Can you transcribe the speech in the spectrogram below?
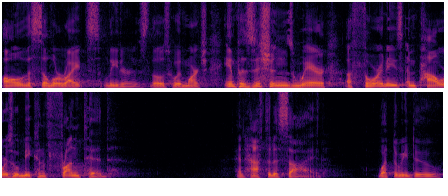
all of the civil rights leaders, those who would march, in positions where authorities and powers would be confronted and have to decide what do we do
